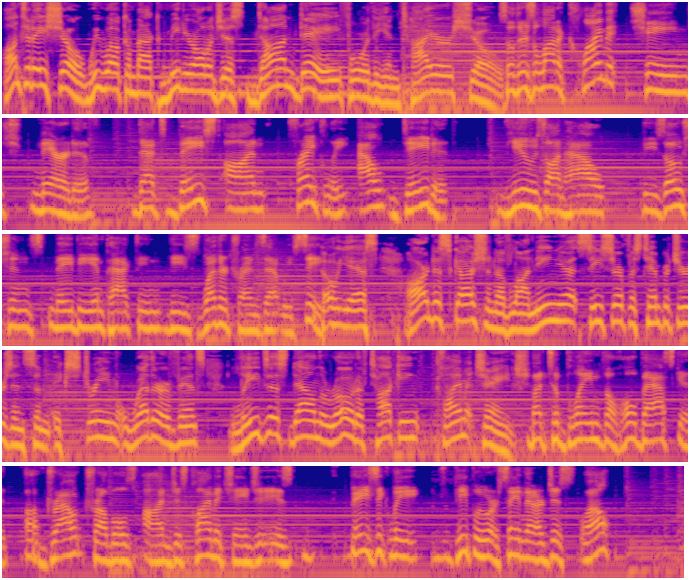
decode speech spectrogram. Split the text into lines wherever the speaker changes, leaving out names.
On today's show, we welcome back meteorologist Don Day for the entire show.
So there's a lot of climate change narrative that's based on, frankly, outdated views on how these oceans may be impacting these weather trends that we see.
Oh, yes. Our discussion of La Nina, sea surface temperatures, and some extreme weather events leads us down the road of talking climate change.
But to blame the whole basket of drought troubles on just climate change is basically the people who are saying that are just, well,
